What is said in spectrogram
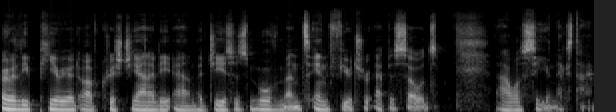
early period of Christianity and the Jesus movement in future episodes. I will see you next time.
